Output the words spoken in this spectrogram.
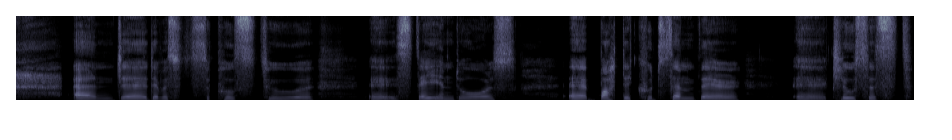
and uh, they were supposed to uh, stay indoors, uh, but they could send their closest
